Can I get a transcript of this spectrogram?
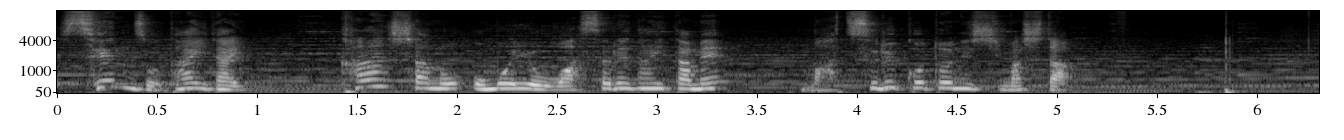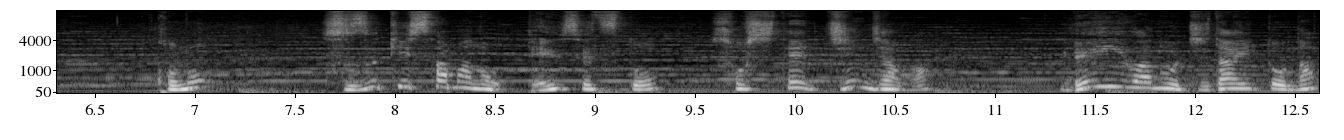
先祖代々感謝の思いを忘れないため祀ることにしました。この鈴木様の伝説とそして神社は令和の時代となっ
